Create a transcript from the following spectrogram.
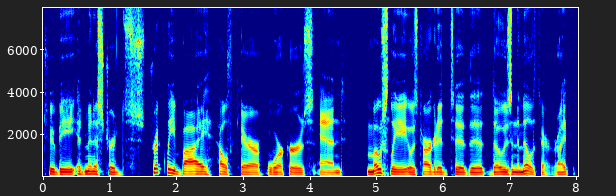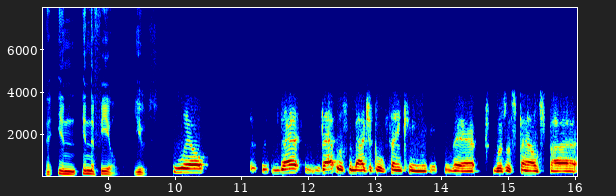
to be administered strictly by healthcare workers, and mostly it was targeted to the those in the military, right? In in the field use. Well, that that was the magical thinking that was espoused by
